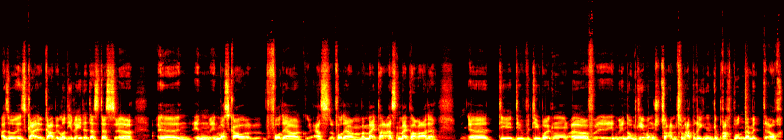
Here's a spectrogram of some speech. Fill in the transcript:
Also es gab immer die Rede, dass das äh, äh, in, in, in Moskau vor der, erst, vor der Mai, ersten Mai-Parade die, die, die Wolken äh, in, in, der Umgebung zu, zum Abregnen gebracht wurden, damit auch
